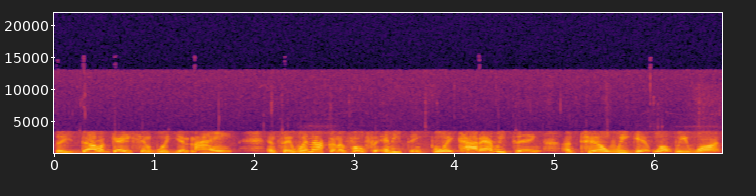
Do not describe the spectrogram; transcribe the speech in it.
the delegation would unite and say, we're not going to vote for anything, boycott everything until we get what we want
